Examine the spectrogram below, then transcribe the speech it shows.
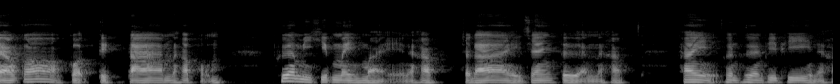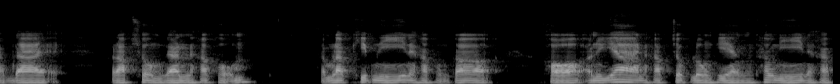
ล้วก็กดติดตามนะครับ ผมเพื่อมีคลิปใหม่ ๆนะครับ จะได้แจ้งเตือนนะครับ ให้เพื่อนๆพี่ๆนะครับ ได้รับชมกันนะครับผมสำหรับคลิปนี้นะครับ ผมก็ขออนุญาตนะครับ จบลงเพียงเท่านี้นะครับ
